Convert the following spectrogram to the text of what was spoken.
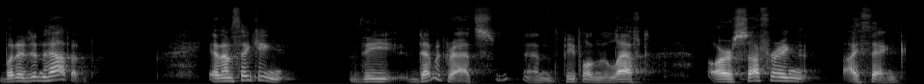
But it didn't happen. And I'm thinking, the Democrats and the people on the left are suffering, I think,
